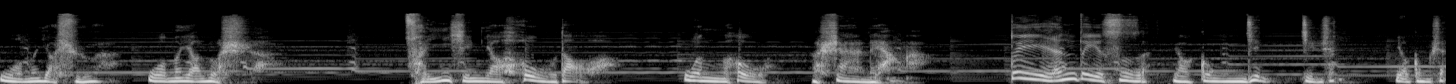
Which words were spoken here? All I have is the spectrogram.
我们要学啊，我们要落实啊！存心要厚道啊，温厚。善良啊，对人对事要恭敬谨慎，要恭慎。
